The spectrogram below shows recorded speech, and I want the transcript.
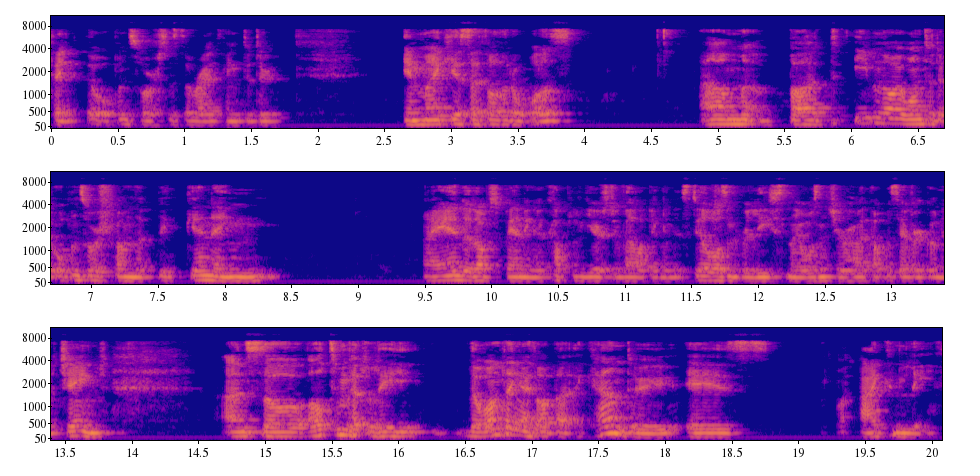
think that open source is the right thing to do. In my case, I thought that it was. Um, but even though I wanted it open source from the beginning, I ended up spending a couple of years developing and it still wasn't released and I wasn't sure how that was ever going to change. And so ultimately, the one thing I thought that I can do is I can leave.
